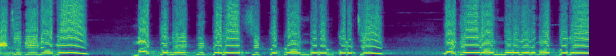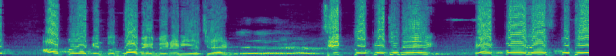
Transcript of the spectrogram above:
কিছুদিন আগে মাধ্যমিক বিদ্যালয়ের শিক্ষকরা আন্দোলন করেছে, তাদের আন্দোলনের মাধ্যমে আপনারা কিন্তু দাবি মেনে নিয়েছেন শিক্ষকরা যদি একবার রাজপথে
